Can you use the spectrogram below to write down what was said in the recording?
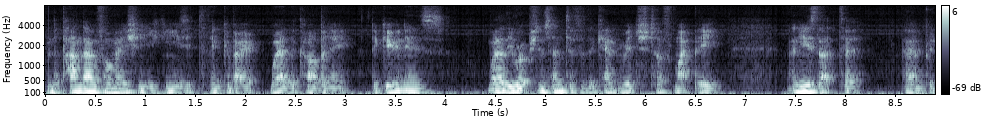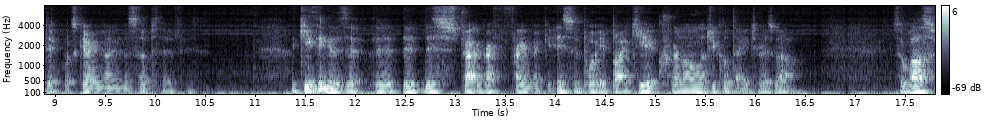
In the Pandan formation, you can use it to think about where the carbonate lagoon is, where the eruption centre for the Kent Ridge tuff might be, and use that to um, predict what's going on in the subsurface. The key thing is that the, the, this stratigraphic framework is supported by geochronological data as well. So whilst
